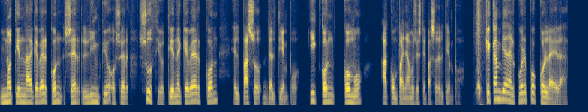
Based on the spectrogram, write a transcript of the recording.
no tiene nada que ver con ser limpio o ser sucio, tiene que ver con el paso del tiempo y con cómo acompañamos este paso del tiempo. ¿Qué cambia en el cuerpo con la edad?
